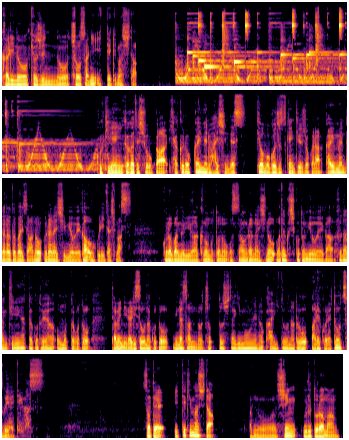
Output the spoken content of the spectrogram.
光の巨人の調査に行ってきました。ご機嫌いかがでしょうか ?106 回目の配信です。今日も後日研究所から海運メンタルアドバイザーの占い師明恵がお送りいたします。この番組は熊本のおっさん占い師の私こと明恵が普段気になったことや思ったこと、ためになりそうなこと、皆さんのちょっとした疑問への回答などをあれこれとつぶやいています。さて、行ってきました。あの、新ウルトラマン。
